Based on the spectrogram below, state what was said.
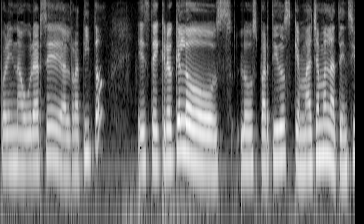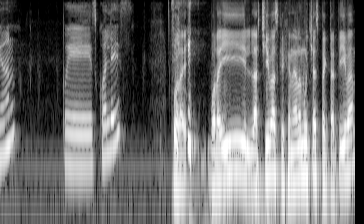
por inaugurarse al ratito, este creo que los, los partidos que más llaman la atención, pues ¿cuál es? Por ahí, por ahí las Chivas que generan mucha expectativa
